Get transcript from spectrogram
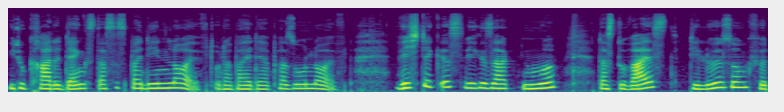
wie du gerade denkst, dass es bei denen läuft oder bei der Person läuft. Wichtig ist, wie gesagt, nur, dass du weißt, die Lösung für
